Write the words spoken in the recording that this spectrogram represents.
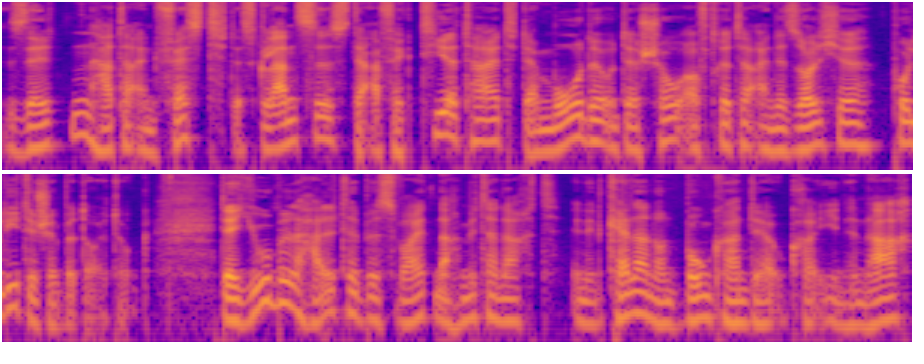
selten hatte ein Fest des Glanzes, der Affektiertheit, der Mode und der Showauftritte eine solche politische Bedeutung. Der Jubel hallte bis weit nach Mitternacht in den Kellern und Bunkern der Ukraine nach.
